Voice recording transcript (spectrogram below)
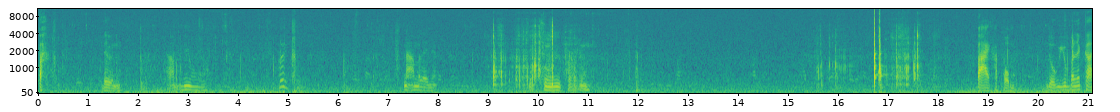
ไปเดินถามวิว เฮ้ย น้ำอะไรเนี่ยช่วงวิวพาลงปลายครับผม ดูวิวบรรยากาศ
